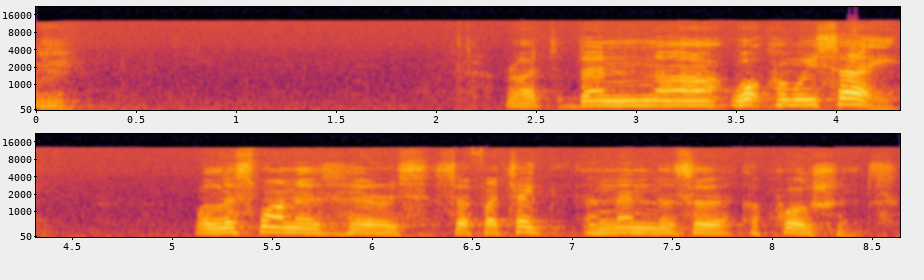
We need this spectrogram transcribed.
right, then uh, what can we say? Well, this one is here is, so if I take, and then there's a, a quotient.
